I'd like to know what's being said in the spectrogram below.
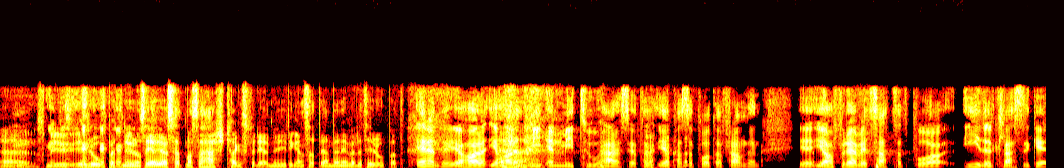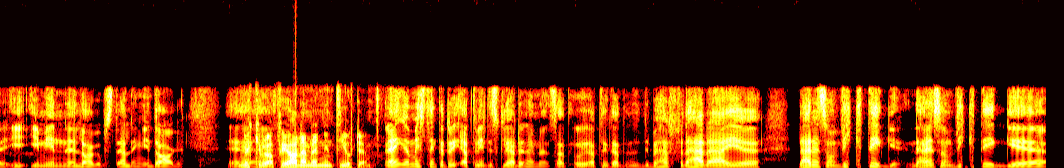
mm. som är i ropet nu. Jag har sett massa hashtags för det nyligen så den, den är väldigt i ropet. Är den det? Jag har, jag har en, en metoo här så jag, tar, jag passar på att ta fram den. Jag har för övrigt satsat på idel klassiker i, i min laguppställning idag. Mycket bra, för jag har nämligen inte gjort det. Nej, jag misstänkte att vi, att vi inte skulle göra det nämligen. Så att, jag tyckte att det behövs, för det här är ju det här är en sån viktig, det här är en sån viktig eh,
